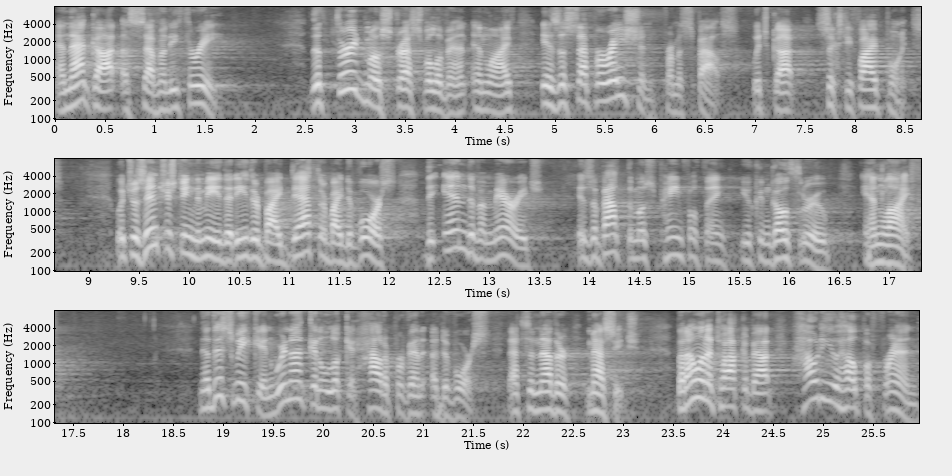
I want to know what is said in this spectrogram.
and that got a 73. The third most stressful event in life is a separation from a spouse, which got 65 points. Which was interesting to me that either by death or by divorce, the end of a marriage is about the most painful thing you can go through in life. Now, this weekend, we're not going to look at how to prevent a divorce. That's another message. But I want to talk about how do you help a friend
